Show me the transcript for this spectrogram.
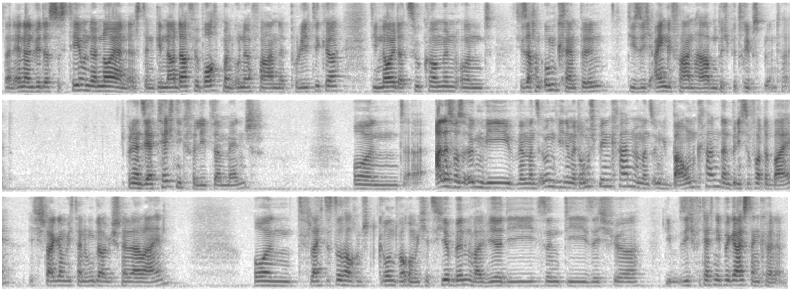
Dann ändern wir das System und erneuern es. Denn genau dafür braucht man unerfahrene Politiker, die neu dazukommen und die Sachen umkrempeln, die sich eingefahren haben durch Betriebsblindheit. Ich bin ein sehr technikverliebter Mensch. Und äh, alles, was irgendwie, wenn man es irgendwie damit rumspielen kann, wenn man es irgendwie bauen kann, dann bin ich sofort dabei. Ich steigere mich dann unglaublich schnell rein. Und vielleicht ist das auch ein Grund, warum ich jetzt hier bin, weil wir die sind, die sich für, die sich für Technik begeistern können.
